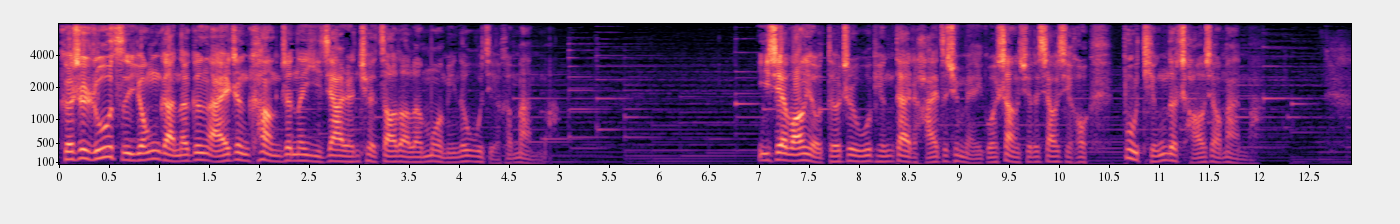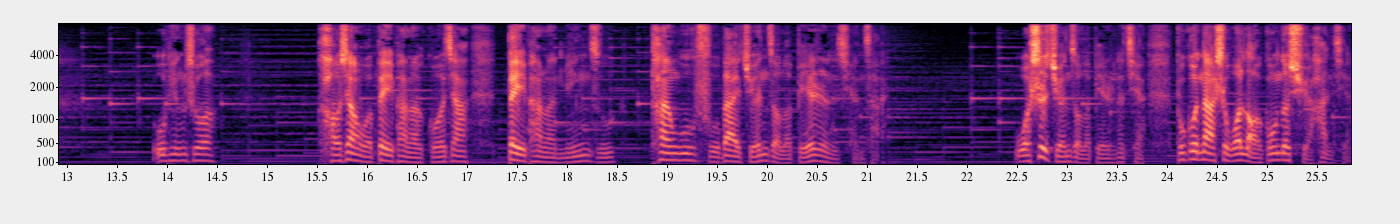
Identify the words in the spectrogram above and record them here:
可是，如此勇敢的跟癌症抗争的一家人，却遭到了莫名的误解和谩骂。一些网友得知吴平带着孩子去美国上学的消息后，不停的嘲笑谩骂。吴平说：“好像我背叛了国家，背叛了民族，贪污腐败，卷走了别人的钱财。我是卷走了别人的钱，不过那是我老公的血汗钱。”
